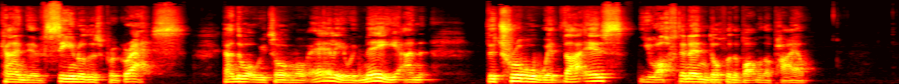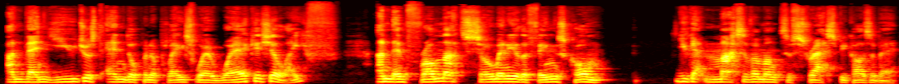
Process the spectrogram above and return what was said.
kind of seeing others progress. Kind of what we were talking about earlier with me. And the trouble with that is you often end up at the bottom of the pile and then you just end up in a place where work is your life. And then from that, so many other things come. You get massive amounts of stress because of it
